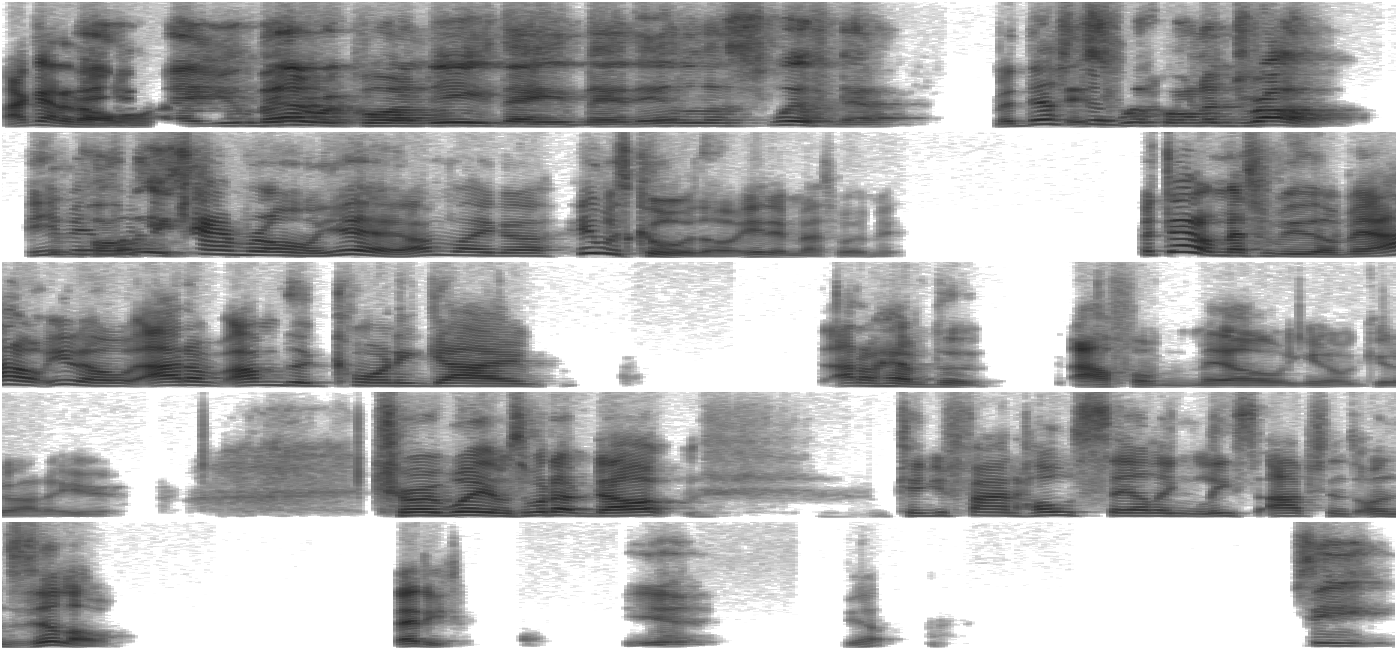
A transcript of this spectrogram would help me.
I got it all hey, on. hey, you better record them these days, man. They're a little swift now. But that's They still swift on the draw. Even with the camera on. Yeah, I'm like, uh, he was cool though. He didn't mess with me. But they don't mess with me though, man. I don't, you know, I don't. I'm the corny guy. I don't have the alpha male. You know, get out of here. Troy Williams, what up, dog? Can you find wholesaling lease options on Zillow? Eddie. Yeah. Yep. See,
